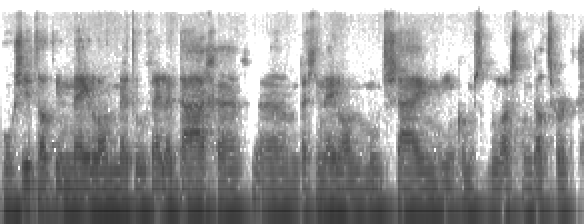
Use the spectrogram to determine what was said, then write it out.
hoe zit dat in Nederland met de hoeveelheid dagen um, dat je in Nederland moet zijn, inkomstenbelasting, dat soort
